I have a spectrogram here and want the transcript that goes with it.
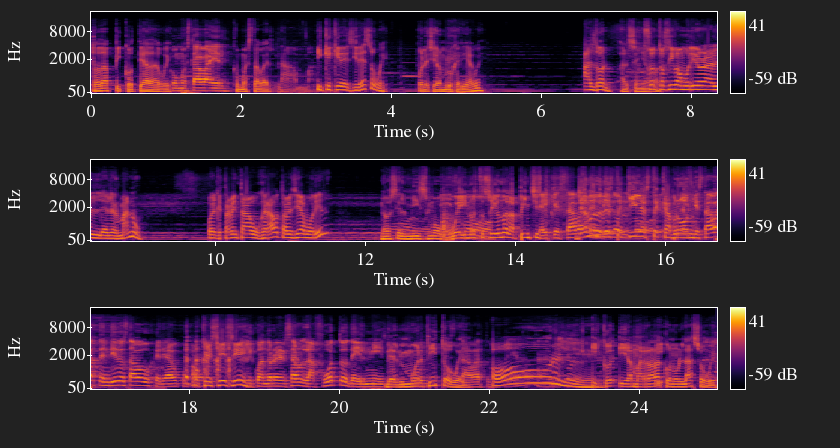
toda picoteada, güey. Como estaba él. Como estaba él. ¿Y qué quiere decir eso, güey? Pues le hicieron brujería, güey. Al don. Al señor. So, Entonces iba a morir ahora el, el hermano. O el que también estaba agujerado, también se iba a morir. No es el mismo, el güey. No estás oyendo la pinche. El que estaba Ya no le des tendido, tequila a este El cabrón. que estaba tendido estaba agujereado. compadre. Ok, sí, sí. Y cuando regresaron, la foto del mismo. Del muertito, güey. estaba Órale. Y, y amarrada con un lazo, güey.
